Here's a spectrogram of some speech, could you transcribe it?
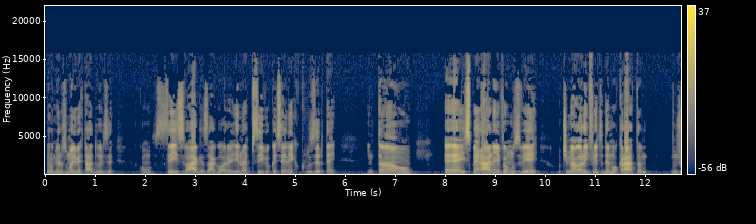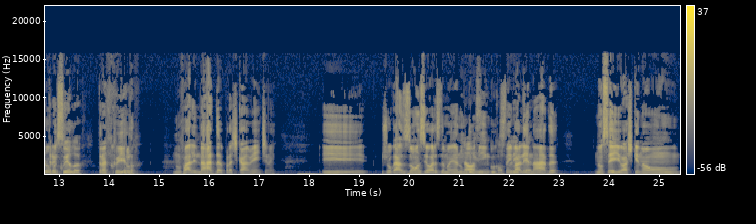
pelo menos uma Libertadores. né? com seis vagas agora aí, não é possível com esse elenco que o Cruzeiro tem. Então, é esperar, né? Vamos ver. O time agora enfrenta o Democrata, um jogo assim, Tranquilo? tranquilo, não vale nada praticamente, né? E jogo às 11 horas da manhã, num Nossa, domingo, sem complica. valer nada. Não sei, eu acho que não.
